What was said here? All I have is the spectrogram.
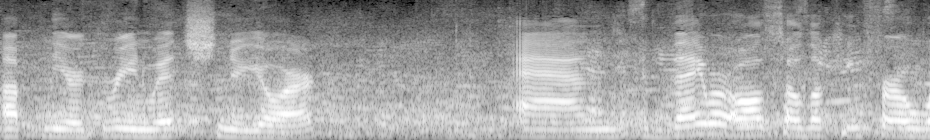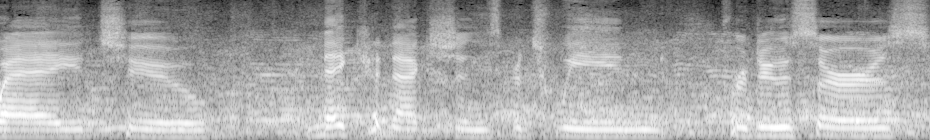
up near Greenwich, New York. And they were also looking for a way to make connections between producers,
